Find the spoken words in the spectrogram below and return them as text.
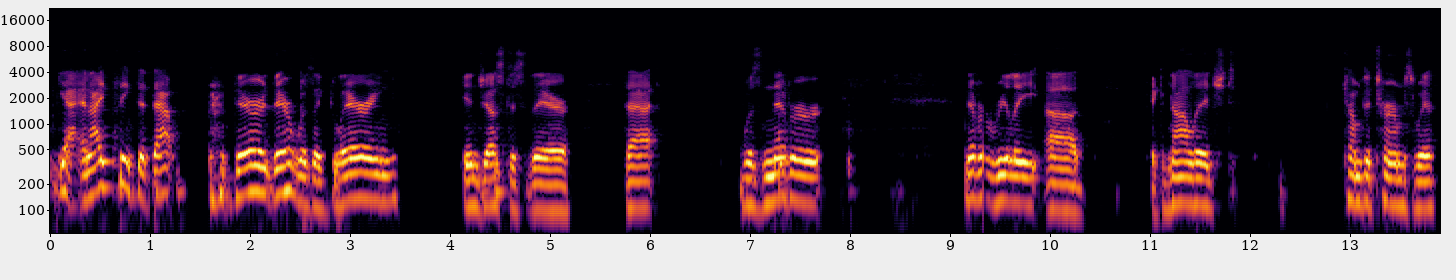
yeah. And I think that that there there was a glaring injustice there that was never never really uh, acknowledged, come to terms with.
